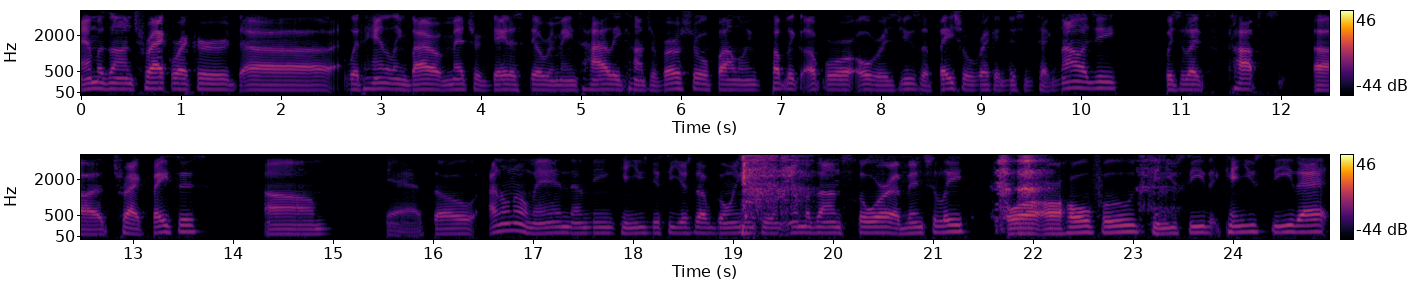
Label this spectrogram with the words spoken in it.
Amazon track record uh, with handling biometric data still remains highly controversial following public uproar over its use of facial recognition technology, which lets cops uh, track faces. Um, yeah, so I don't know, man. I mean, can you just see yourself going into an Amazon store eventually, or or Whole Foods? Can you see that? Can you see that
